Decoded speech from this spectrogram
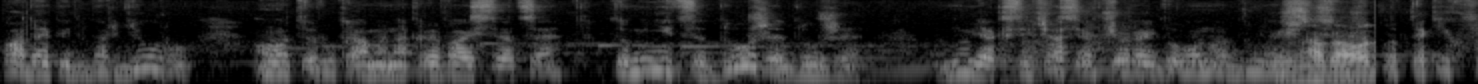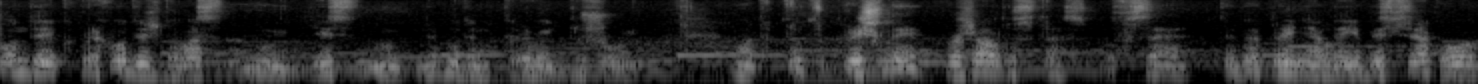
падай під бордюру, от руками накривайся. Це то мені це дуже дуже. Ну як зараз я вчора йду, воно думаєш, що от таких фондів, як приходиш до вас, ну є, ну не будемо кривити душою. От тут прийшли, пожалуйста, все, тебе прийняли і без всякого.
